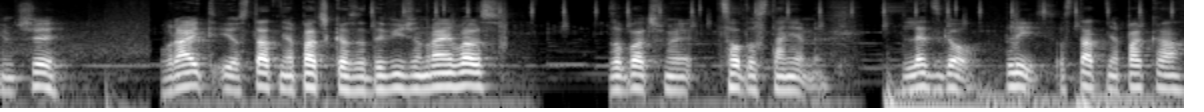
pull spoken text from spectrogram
Osiem trzy. Right i ostatnia paczka za Division Rivals. Zobaczmy co dostaniemy. Let's go, please. Ostatnia paka.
